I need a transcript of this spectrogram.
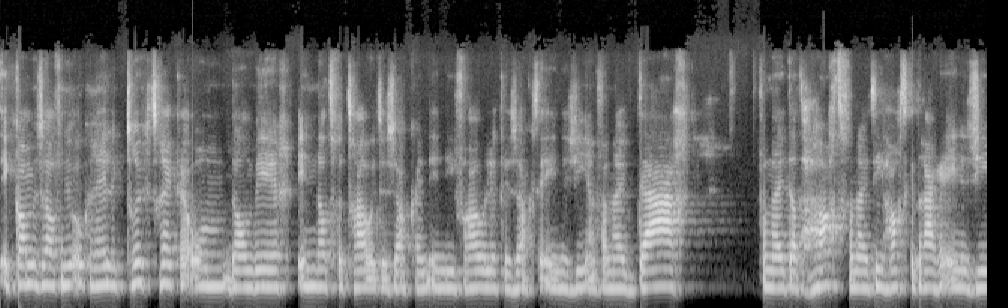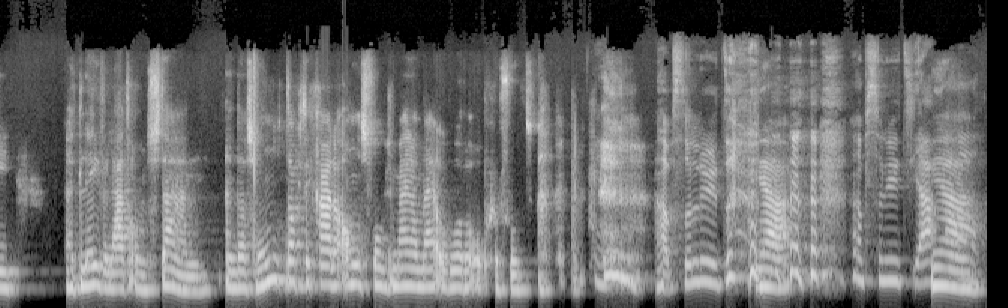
ik kan mezelf nu ook redelijk terugtrekken om dan weer in dat vertrouwen te zakken. In die vrouwelijke zachte energie. En vanuit daar, vanuit dat hart, vanuit die hartgedragen energie, het leven laten ontstaan. En dat is 180 graden anders volgens mij dan mij ook worden opgevoed. absoluut. Ja. absoluut, ja. ja.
